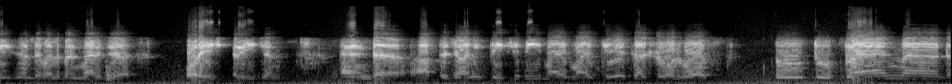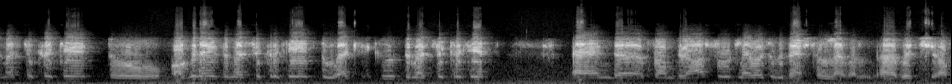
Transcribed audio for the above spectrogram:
regional development manager for Asia region. And uh, after joining PCB, my, my clear role was to, to plan uh, domestic cricket, to organize domestic cricket, to execute domestic cricket, and uh, from grassroots level to the national level, uh, which of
